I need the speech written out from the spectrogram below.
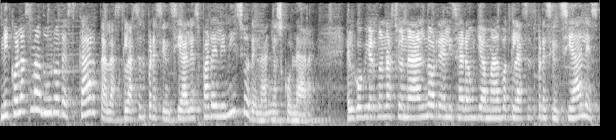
Nicolás Maduro descarta las clases presenciales para el inicio del año escolar. El gobierno nacional no realizará un llamado a clases presenciales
